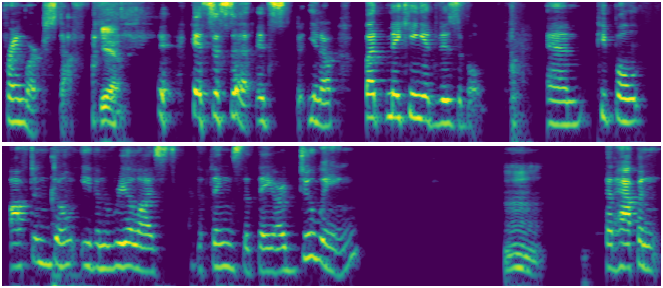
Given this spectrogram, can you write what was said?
framework stuff yeah it's just a it's you know but making it visible and people often don't even realize the things that they are doing mm. That happen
